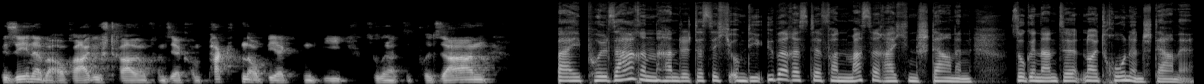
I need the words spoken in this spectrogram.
Wir sehen aber auch Radiostrahlung von sehr kompakten Objekten wie sogenannten Pulsaren. Bei Pulsaren handelt es sich um die Überreste von massereichen Sternen, sogenannte Neutronensterne,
